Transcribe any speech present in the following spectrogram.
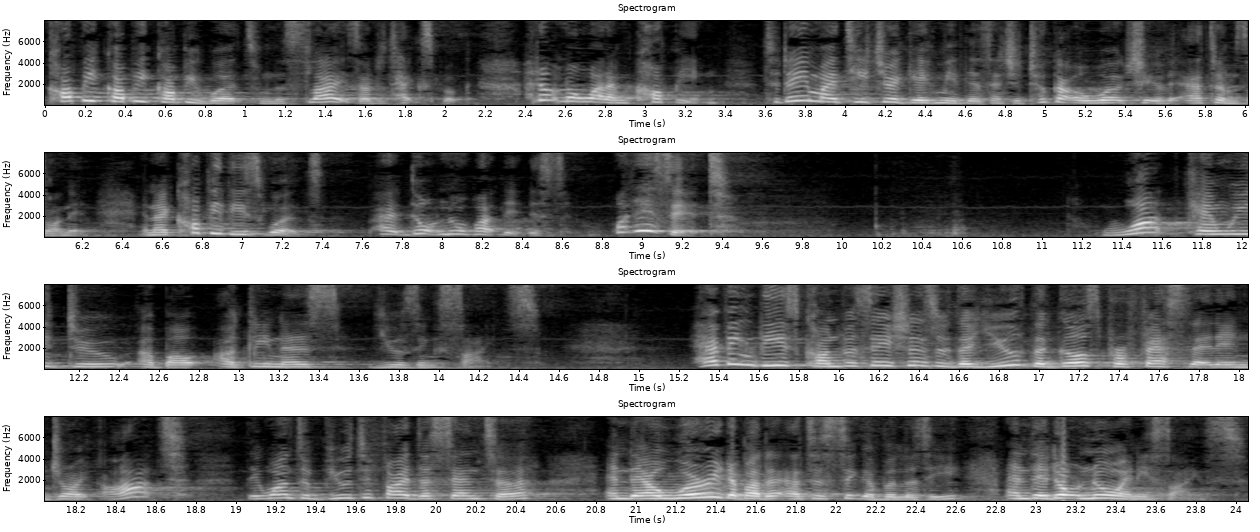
copy, copy, copy words from the slides or the textbook. I don't know what I'm copying. Today, my teacher gave me this and she took out a worksheet with atoms on it, and I copy these words. I don't know what it is. What is it? What can we do about ugliness using science? Having these conversations with the youth, the girls profess that they enjoy art, they want to beautify the center, and they are worried about the artistic ability, and they don't know any science.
